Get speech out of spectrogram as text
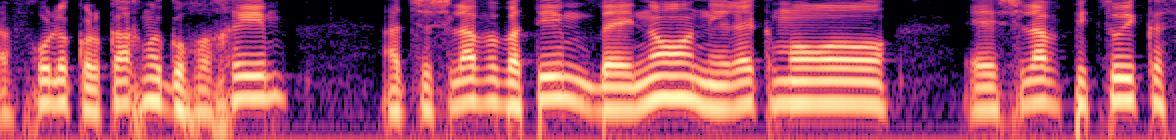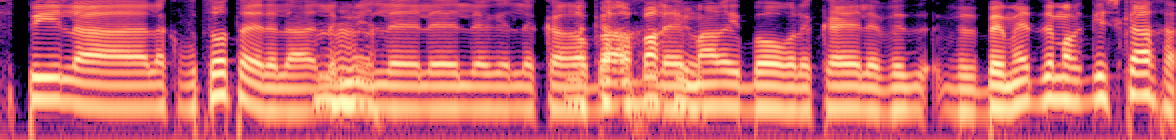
הפכו לכל כך מגוחכים, עד ששלב הבתים בעינו נראה כמו שלב פיצוי כספי לקבוצות האלה, לקרבח. למארי בור, לכאלה, ובאמת זה מרגיש ככה.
